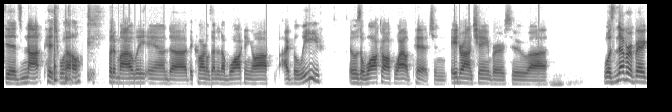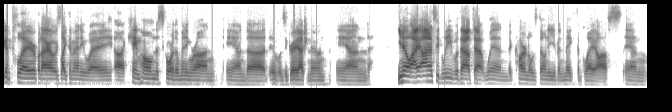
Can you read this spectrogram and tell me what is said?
did not pitch well. put it mildly, and uh, the Cardinals ended up walking off. I believe it was a walk-off wild pitch, and Adron Chambers, who uh, was never a very good player, but I always liked him anyway, uh, came home to score the winning run, and uh, it was a great afternoon. And you know, I honestly believe without that win, the Cardinals don't even make the playoffs, and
